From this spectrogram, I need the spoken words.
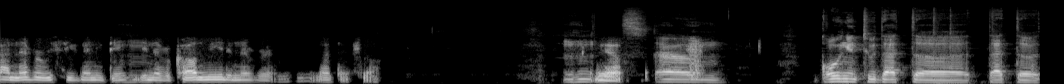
I never received anything. Mhm. They never called me. They never nothing. So hmm yeah. Um, going into that uh that uh,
